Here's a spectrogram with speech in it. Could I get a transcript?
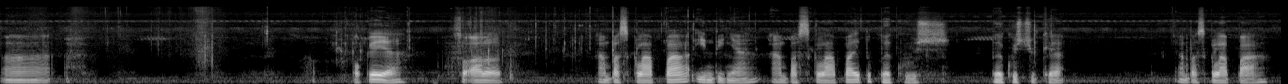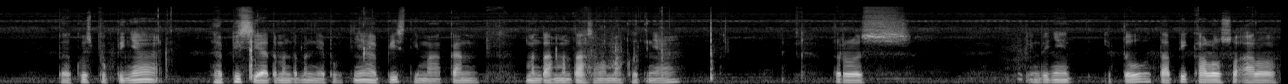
Uh, oke okay ya soal ampas kelapa intinya ampas kelapa itu bagus bagus juga. Ampas kelapa bagus buktinya habis ya teman-teman ya buktinya habis dimakan mentah-mentah sama magotnya terus intinya itu tapi kalau soal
